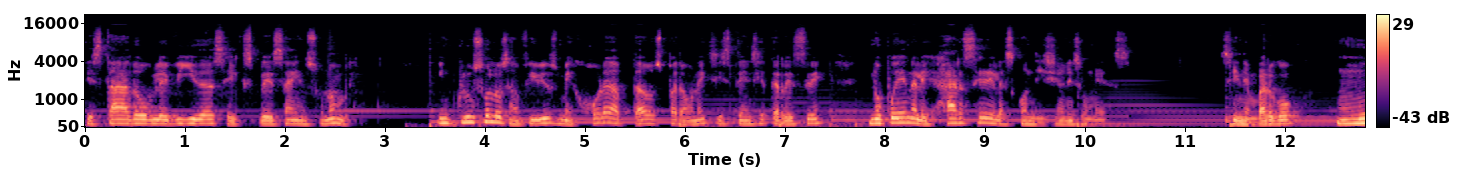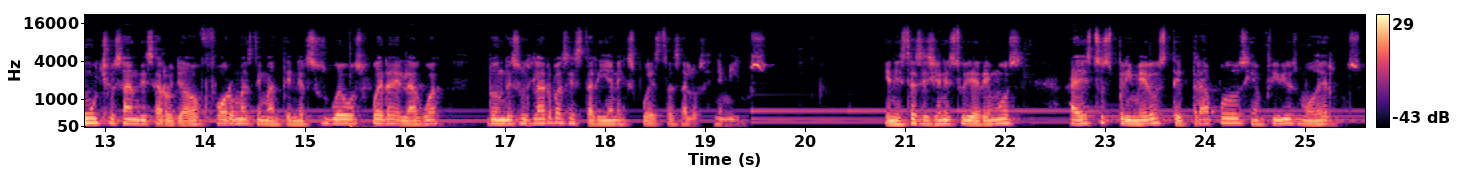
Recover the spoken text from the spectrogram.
Esta doble vida se expresa en su nombre. Incluso los anfibios mejor adaptados para una existencia terrestre no pueden alejarse de las condiciones húmedas. Sin embargo, muchos han desarrollado formas de mantener sus huevos fuera del agua donde sus larvas estarían expuestas a los enemigos. En esta sesión estudiaremos a estos primeros tetrápodos y anfibios modernos,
